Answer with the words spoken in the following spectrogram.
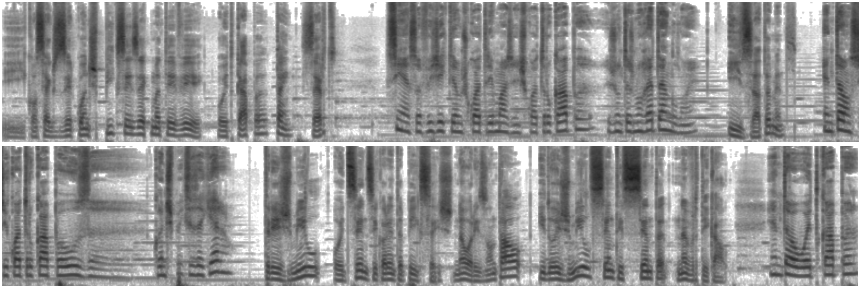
E consegues dizer quantos pixels é que uma TV 8K tem, certo? Sim, é só fingir que temos quatro imagens 4K juntas num retângulo, não é? Exatamente. Então, se o 4K usa. Quantos pixels é que eram? 3840 pixels na horizontal e 2160 na vertical. Então o 8K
